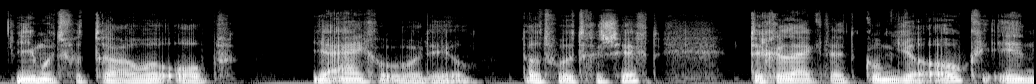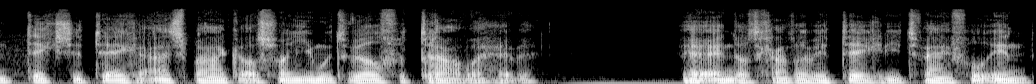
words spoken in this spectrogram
Je moet vertrouwen op je eigen oordeel. Dat wordt gezegd. Tegelijkertijd kom je ook in teksten tegen uitspraken als van... je moet wel vertrouwen hebben. En dat gaat dan weer tegen die twijfel in.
